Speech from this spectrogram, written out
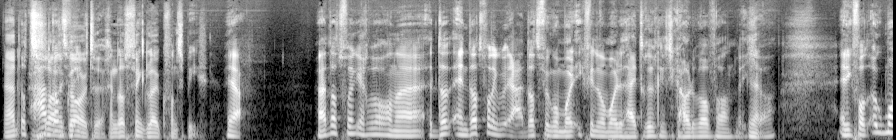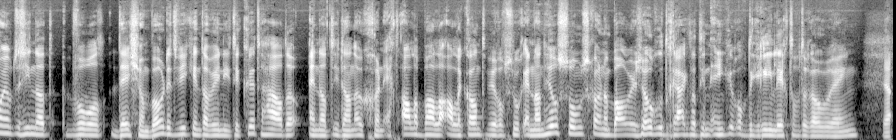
Ja, dat Ah, dat ik wel weer terug. En dat vind ik leuk van Spies. Ja, dat vond ik echt wel een. eh, dat, en dat vond ik, ja, dat vind ik wel mooi. Ik vind het wel mooi dat hij terug is. Ik hou er wel van, weet Ja. je wel. En ik vond het ook mooi om te zien dat bijvoorbeeld Deschambeau dit weekend alweer niet de kut haalde. En dat hij dan ook gewoon echt alle ballen alle kanten weer opsloeg. En dan heel soms gewoon een bal weer zo goed raakt dat hij in één keer op de green ligt of eroverheen. Ja.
